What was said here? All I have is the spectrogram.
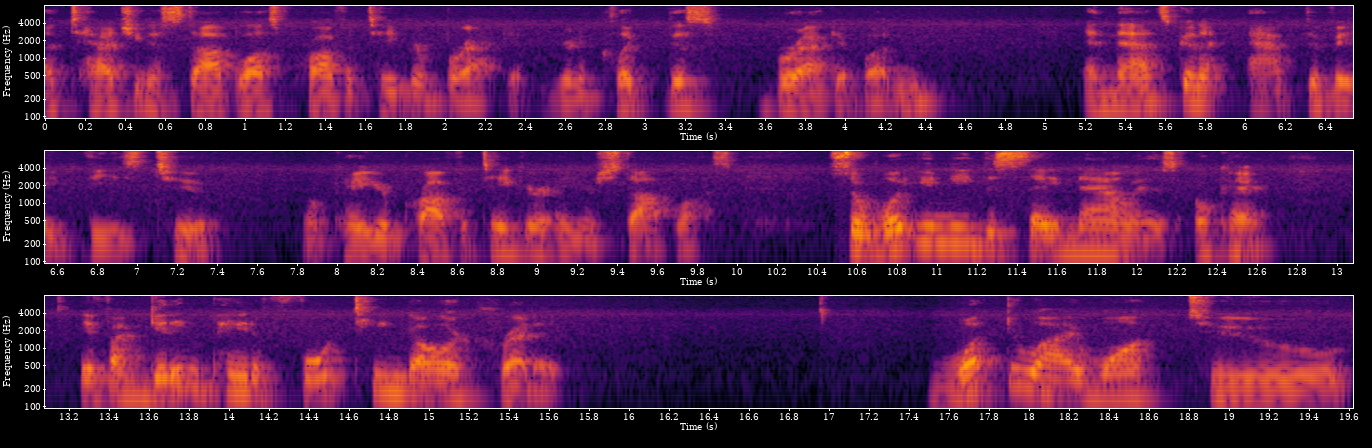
attaching a stop loss profit taker bracket. You're going to click this bracket button, and that's going to activate these two, okay, your profit taker and your stop loss. So what you need to say now is, okay, if I'm getting paid a $14 credit, what do I want to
